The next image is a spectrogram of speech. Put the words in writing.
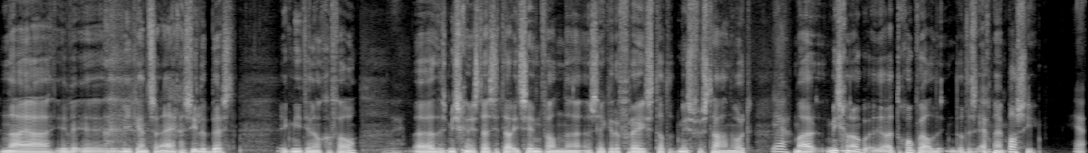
Nou ja, eh, wie kent zijn eigen ziel het best? Ik niet in elk geval. Nee. Eh, dus misschien is daar, zit daar iets in van eh, een zekere vrees dat het misverstaan wordt. Ja, Maar misschien ook, ja, toch ook wel, dat is echt mijn passie. Ja.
